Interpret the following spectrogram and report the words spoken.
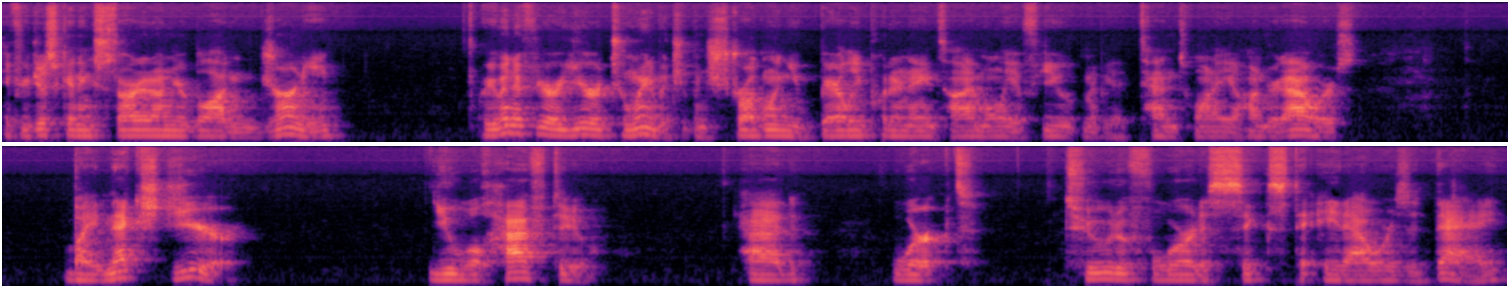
if you're just getting started on your blogging journey, or even if you're a year or two in, but you've been struggling, you barely put in any time, only a few, maybe like 10, 20, 100 hours, by next year, you will have to had worked two to four to six to eight hours a day,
